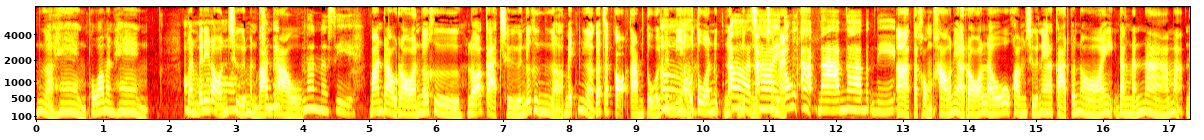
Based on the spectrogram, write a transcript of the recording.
เหงื่อแห้ง เพราะว่ามันแห้ง มันไม่ได้ร้อนชื้นเหมือนบ้านขไม่เรา นั่นนะสิ บ้านเราร้อนก็คือแล้วอากาศชื้นก็คือเหงื่อเม็ดเหงื่อก็จะเกาะตามตัวก็จะเออเหนียวตัวหนึบหนับหนึบหนับอ่าใช่ไหมต้องอาบน้ำนะคะแบบนี้อ่าแต่ของเขาเนี่ยร้อนแล้วความชื้นในอากาศก็น้อย ดังนั้นน้ำอะใน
